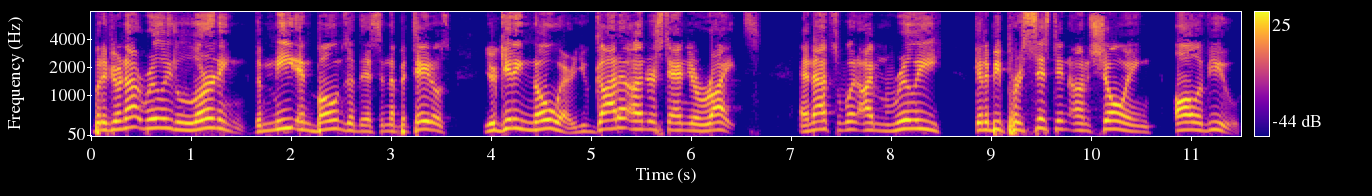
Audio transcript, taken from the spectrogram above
but if you're not really learning the meat and bones of this and the potatoes, you're getting nowhere. You got to understand your rights. And that's what I'm really going to be persistent on showing all of you.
